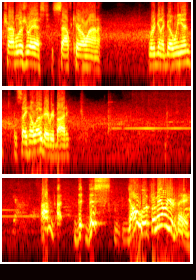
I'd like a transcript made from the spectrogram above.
Travelers Rest, South Carolina. We're going to go in and say hello to everybody. I'm, I, th- this, y'all look familiar to me.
